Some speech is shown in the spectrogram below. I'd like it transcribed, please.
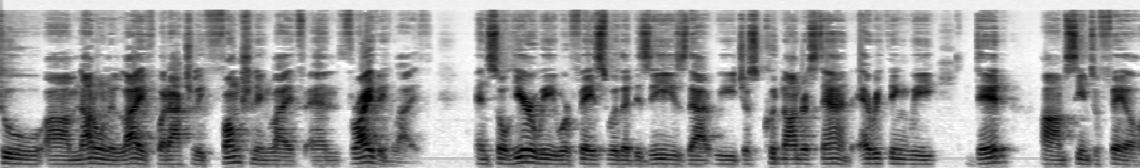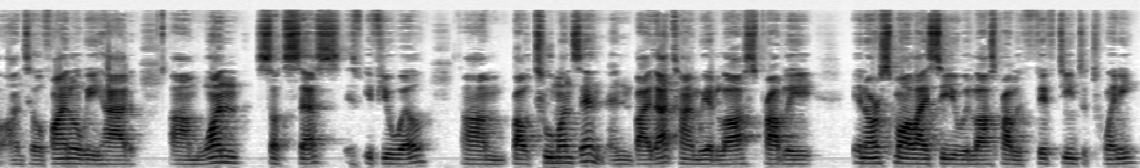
to um, not only life, but actually functioning life and thriving life. And so here we were faced with a disease that we just couldn't understand. Everything we did um, seemed to fail until finally we had um, one success, if, if you will, um, about two months in. And by that time, we had lost probably in our small ICU, we lost probably 15 to 20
